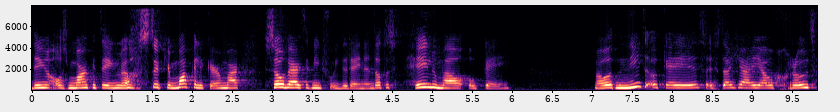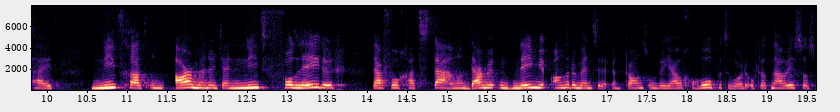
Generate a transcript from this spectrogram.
dingen als marketing wel een stukje makkelijker. Maar zo werkt het niet voor iedereen. En dat is helemaal oké. Maar wat niet oké is, is dat jij jouw grootheid niet gaat omarmen. Dat jij niet volledig daarvoor gaat staan. Want daarmee ontneem je andere mensen een kans om door jou geholpen te worden. Of dat nou is als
